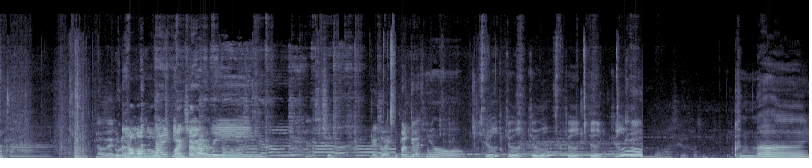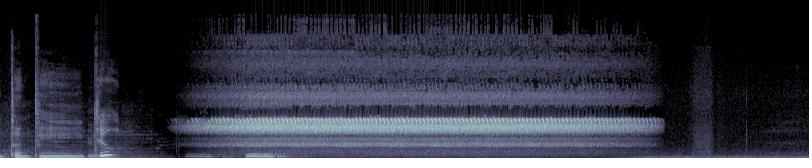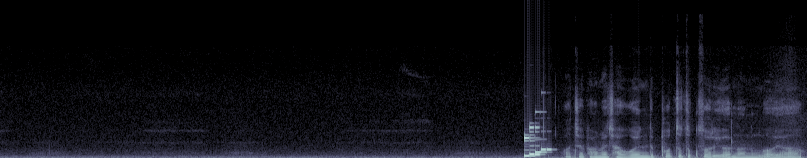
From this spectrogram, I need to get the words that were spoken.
맞아. 야왜 노래 담아도 와인병이 안 보인다. 레드 와인. 빨리 껴. 쭈쭈쭈쭈쭈쭈. 와 새우 사진. 굿나잇 22 어젯밤에 자고 있는데 푸드득 소리가 나는 거야.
